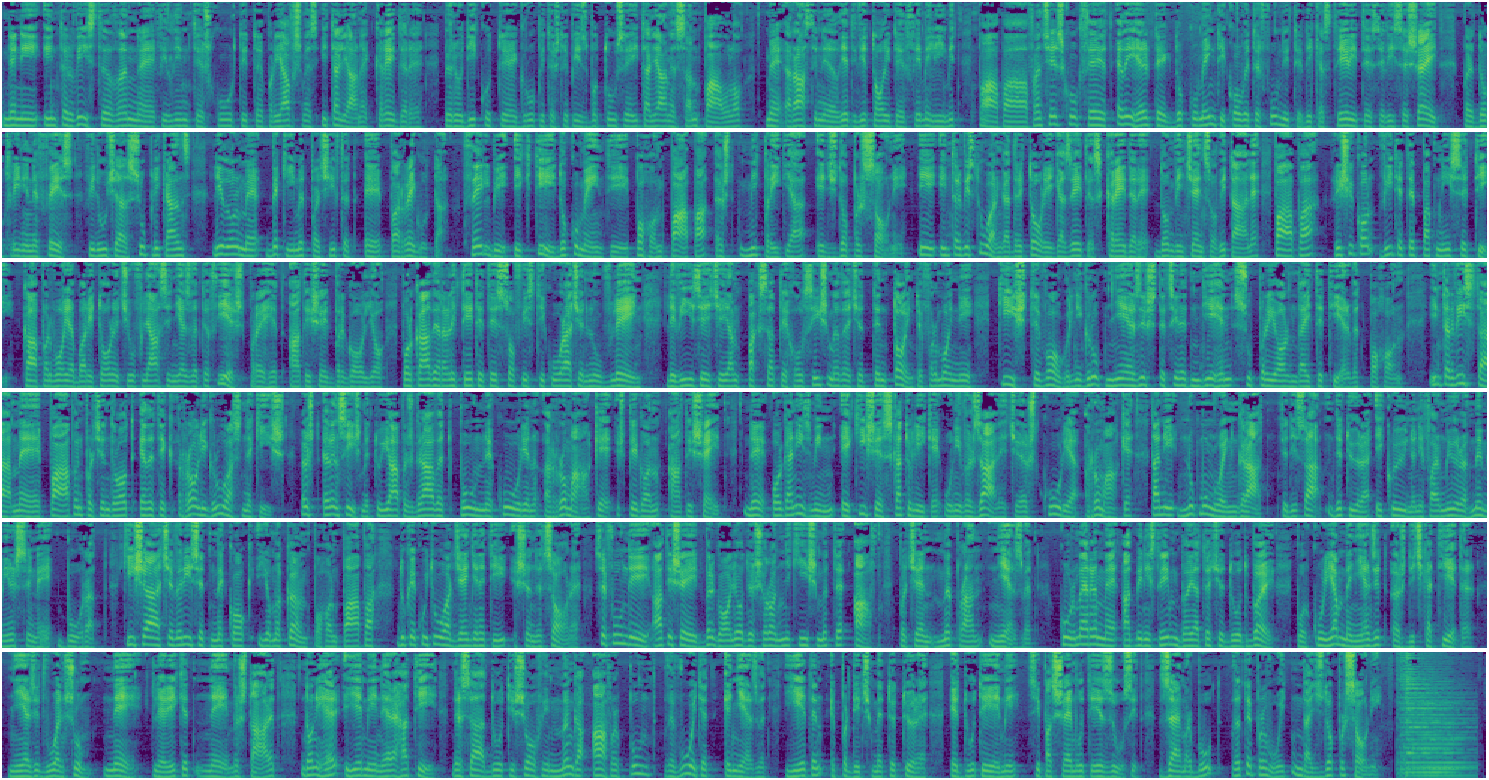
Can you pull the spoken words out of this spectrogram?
Në një intervistë dhënë në fillim të shkurtit të përjavshmes italiane Kredere, periodikut të grupit të shtëpisë botuese italiane San Paolo, me rastin e 10 vjetorit të themelimit, Papa Françesku kthehet edhe një herë tek dokumenti i kohëve të fundit të dikasterit të Selisë së Shenjtë për doktrinën e fesë, Fiducia supplicans Lidhur me bekimet për çiftet e parregullta, thelbi i këtij dokumenti, pohon Papa, është mikpritja e çdo personi. I intervistuar nga drejtori i gazetës Credere, Don Vincenzo Vitale, Papa rishikon vitet e papnisë së tij. Ka përvoja baritore që u flasin njerëzve të thjeshtë, shprehet Ati i Shenjtë Bergoglio, por ka dhe realitete të sofistikuara që nuk vlejnë, lëvizje që janë paksa të hollësishme dhe që tentojnë të formojnë një kishë të vogël, një grup njerëzish të cilët ndjehen superiorë ndaj të tjerëve, pohon. Intervista me papën përqendrohet edhe tek roli i gruas në kishë. Është e rëndësishme t'u japësh grave punë në kurien romake, shpjegon Ati i Shenjtë. Në organizmin e Kishës Katolike Universale, që është kuria romake, tani nuk mungojnë gratë, që disa detyra i kryejnë në një farë mënyrë më mirë se ne burrat. Kisha qeveriset me kokë jo me këmbë, pohon Papa, duke kujtuar gjendjen e tij shëndetësore. Së fundi, Ati i Shenjtë Bergoglio dëshiron një kishë më të aftë për të qenë më pranë njerëzve. Kur merrem me administrim bëj atë që duhet të bëj, por kur jam me njerëzit është diçka tjetër. Njerëzit vuajnë shumë, ne, klerikët, ne, meshtarët, ndonjëherë jemi në rehati, ndërsa duhet të shohim më nga afër punët dhe vuajtjet e njerëzve, jetën e përditshme të tyre, e duhet të jemi sipas shembullit të Jezusit, zemërbutë dhe të përvuajtur ndaj çdo personi.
